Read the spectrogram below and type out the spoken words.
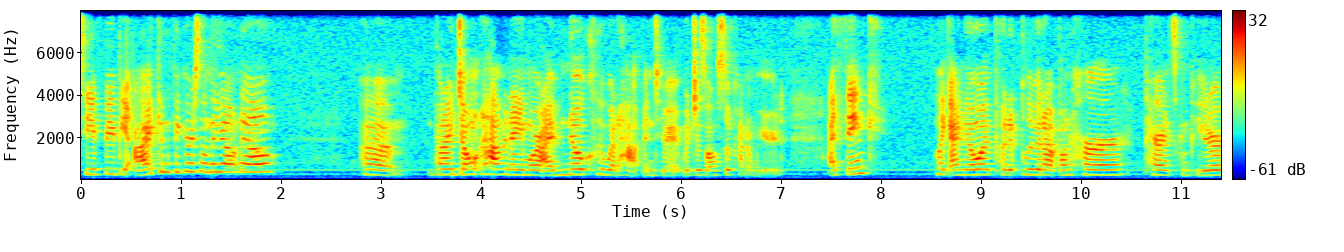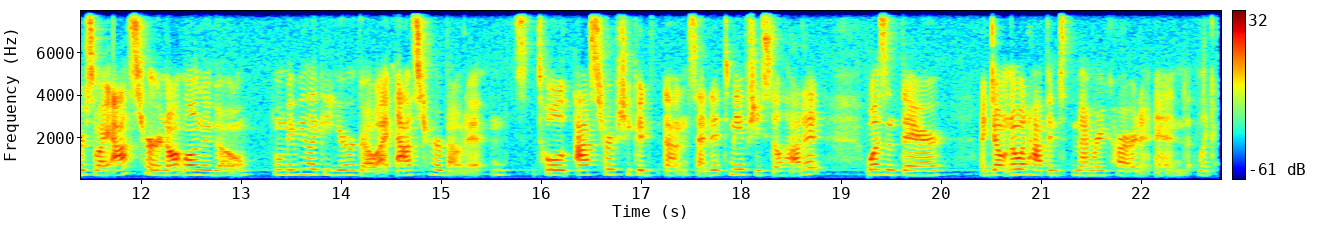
see if maybe I can figure something out now. Um, but I don't have it anymore. I have no clue what happened to it, which is also kind of weird. I think, like I know I put it, blew it up on her parents' computer, so I asked her not long ago, well maybe like a year ago, I asked her about it and told, asked her if she could um, send it to me if she still had it. Wasn't there. I don't know what happened to the memory card and like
